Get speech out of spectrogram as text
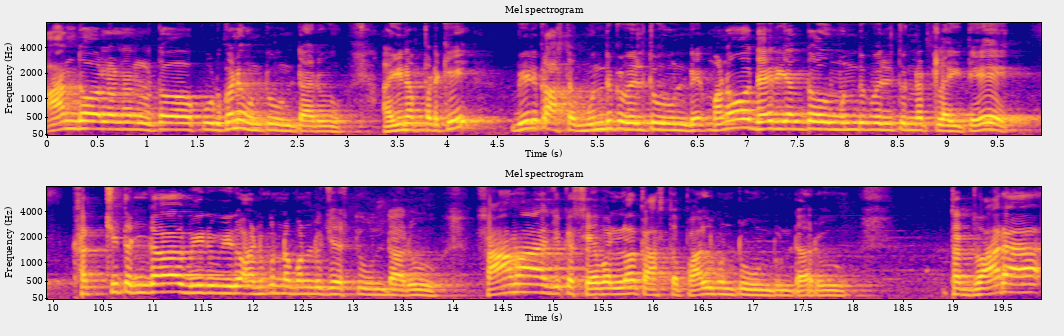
ఆందోళనలతో కూడుకొని ఉంటూ ఉంటారు. అయినప్పటికీ వీరు కాస్త ముందుకు వెళ్తూ ఉండే మనోధైర్యంతో ముందుకు వెళ్తున్నట్లయితే ఖచ్చితంగా వీరు వీరు అనుకున్న పనులు చేస్తూ ఉంటారు. సామాజిక సేవల్లో కాస్త పాల్గొంటూ ఉంటుంటారు. తద్వారా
